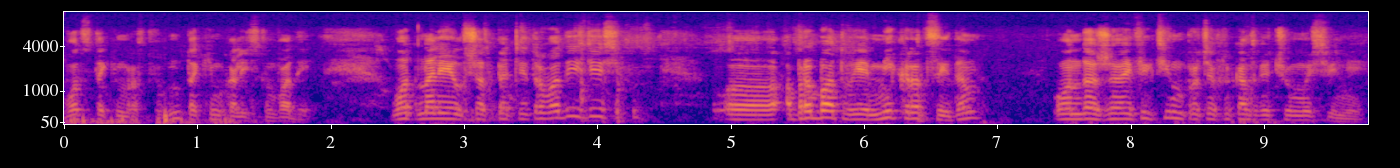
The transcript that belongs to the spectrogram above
Вот с таким раствором, ну, таким количеством воды. Вот налил сейчас 5 литров воды здесь. Э, обрабатываю я микроцидом. Он даже эффективен против африканской чумы свиней.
